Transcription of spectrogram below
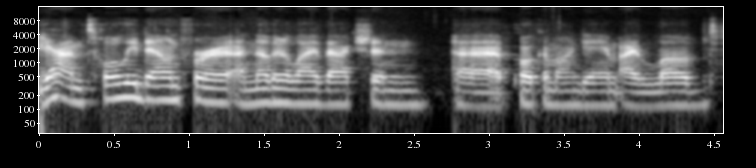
yeah, I'm totally down for another live action uh, Pokemon game. I loved.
